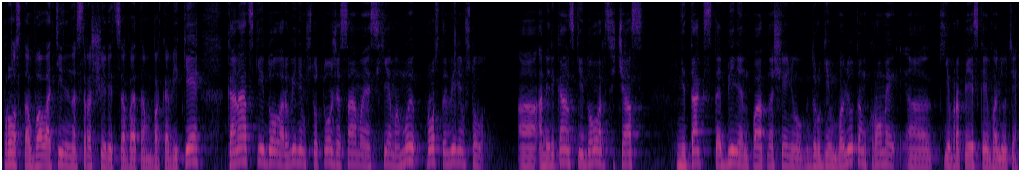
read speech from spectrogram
просто волатильность расширится в этом боковике. Канадский доллар, видим, что то же самая схема. Мы просто видим, что американский доллар сейчас не так стабилен по отношению к другим валютам, кроме э, к европейской валюте.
